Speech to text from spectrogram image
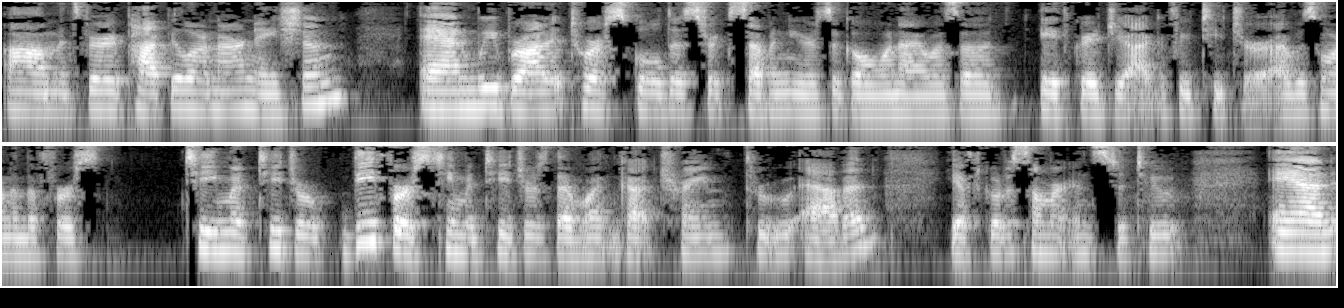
Um, it's very popular in our nation. And we brought it to our school district seven years ago when i was a eighth grade geography teacher. I was one of the first team of teacher the first team of teachers that went and got trained through avid. You have to go to summer institute. And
